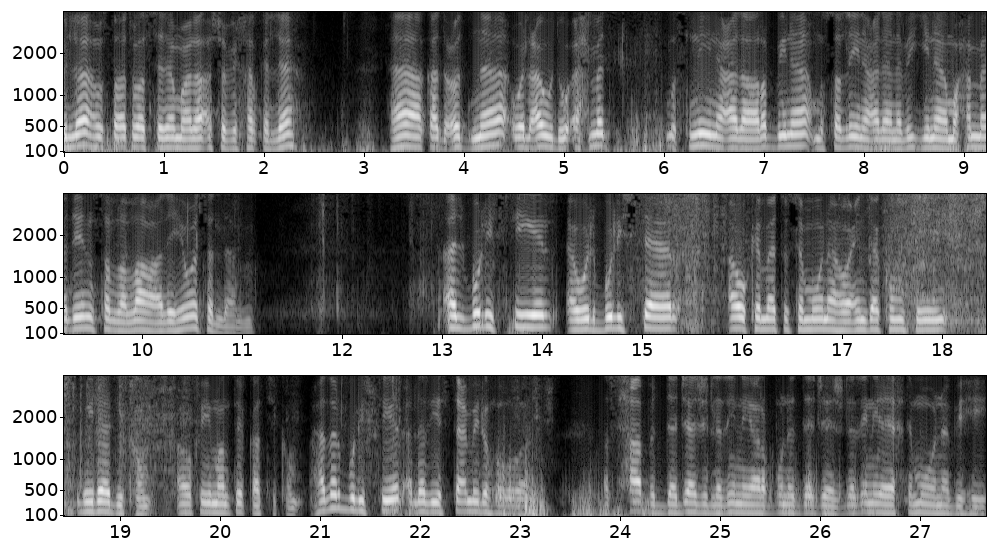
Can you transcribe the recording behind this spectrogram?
الله والصلاة والسلام على أشرف خلق الله ها قد عدنا والعود أحمد مثنين على ربنا مصلين على نبينا محمد صلى الله عليه وسلم البوليستير أو البوليستار أو كما تسمونه عندكم في بلادكم أو في منطقتكم هذا البوليستير الذي يستعمله أصحاب الدجاج الذين يربون الدجاج الذين يخدمون به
